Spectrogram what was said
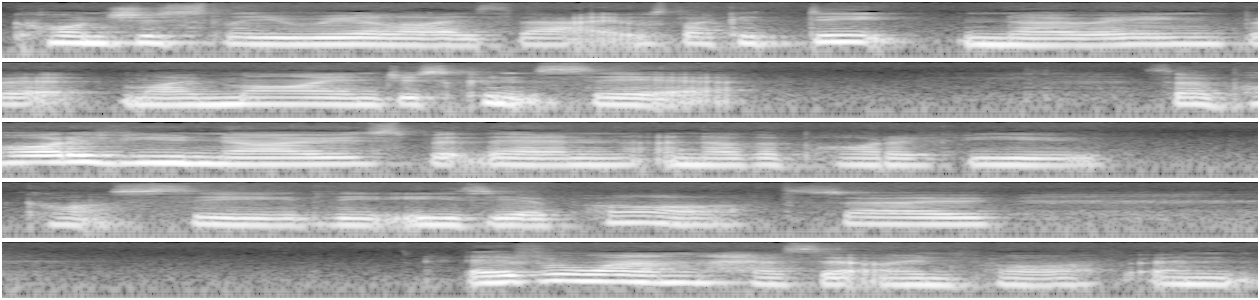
consciously realize that. It was like a deep knowing, but my mind just couldn't see it. So part of you knows, but then another part of you can't see the easier path. So everyone has their own path, and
